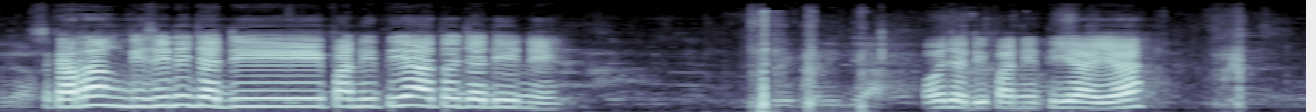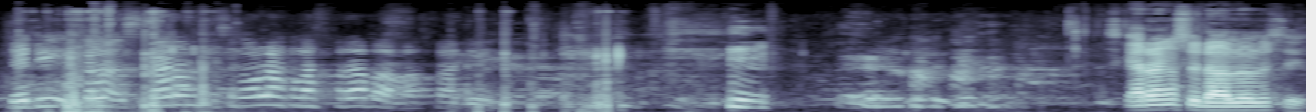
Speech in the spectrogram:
Iya. Sekarang di sini jadi panitia atau jadi ini? Jadi panitia. Oh, jadi panitia ya. Jadi kalau sekarang sekolah kelas berapa, Mas Fadil? sekarang sudah lulus sih.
